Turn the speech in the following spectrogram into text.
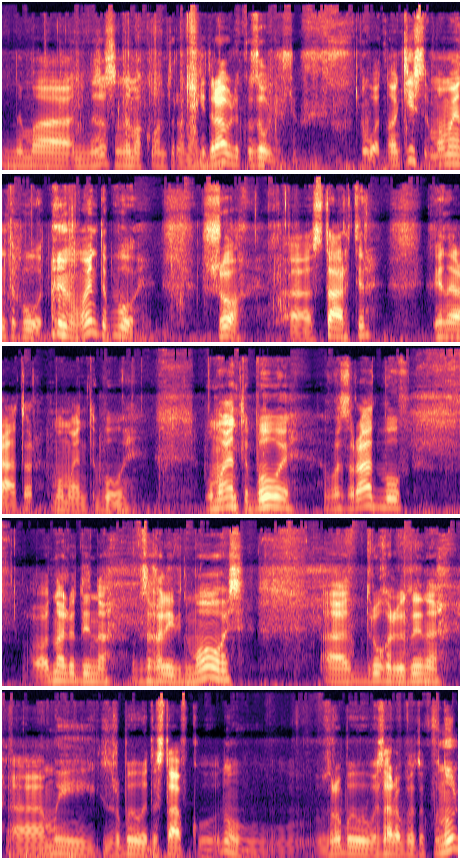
нема насоса, нема контура на гідравліку зовнішню. От. Ну, якісь моменти були. моменти були, що е, стартер, генератор, моменти були. Моменти були, возврат був. Одна людина взагалі відмовилась. Друга людина, ми зробили доставку, ну, зробили заробіток в нуль,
